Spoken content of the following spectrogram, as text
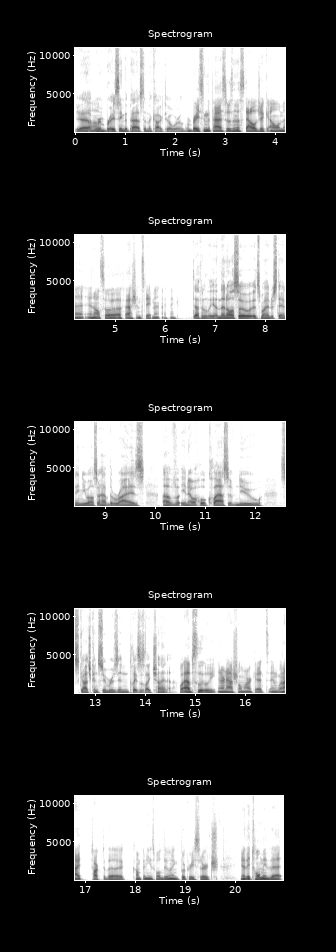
Yeah, we're Um, embracing the past in the cocktail world. We're embracing the past. There's a nostalgic element and also a fashion statement, I think. Definitely. And then also, it's my understanding you also have the rise of, you know, a whole class of new scotch consumers in places like China. Well, absolutely, international markets. And when I talked to the companies while doing book research, you know, they told me that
